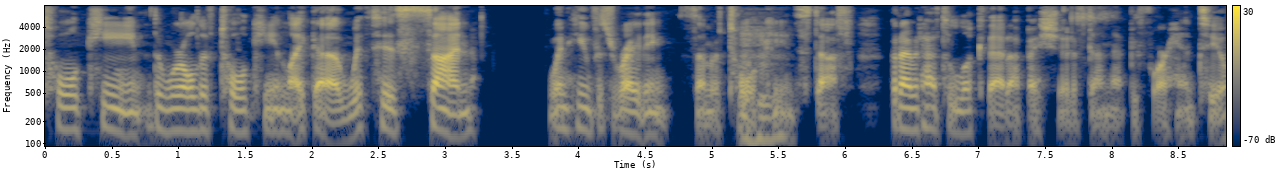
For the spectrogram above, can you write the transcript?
Tolkien, the world of Tolkien, like uh, with his son when he was writing some of Tolkien stuff. But I would have to look that up. I should have done that beforehand too.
